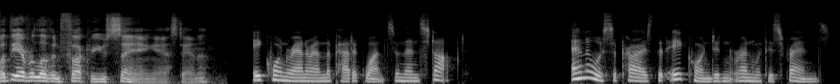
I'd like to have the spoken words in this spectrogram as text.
What the ever loving fuck are you saying? asked Anna. Acorn ran around the paddock once and then stopped. Anna was surprised that Acorn didn't run with his friends.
